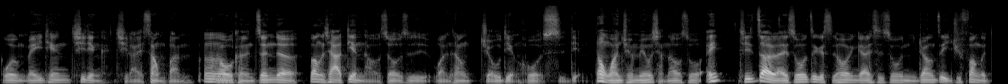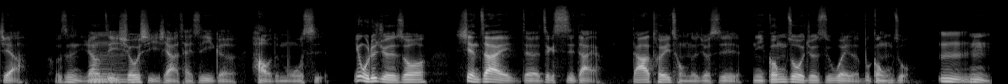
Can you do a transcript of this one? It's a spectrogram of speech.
我每一天七点起来上班，那我可能真的放下电脑的时候是晚上九点或者十点，但我完全没有想到说，哎，其实照理来说，这个时候应该是说你让自己去放个假，或是你让自己休息一下，才是一个好的模式。因为我就觉得说，现在的这个时代啊，大家推崇的就是你工作就是为了不工作。嗯嗯，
